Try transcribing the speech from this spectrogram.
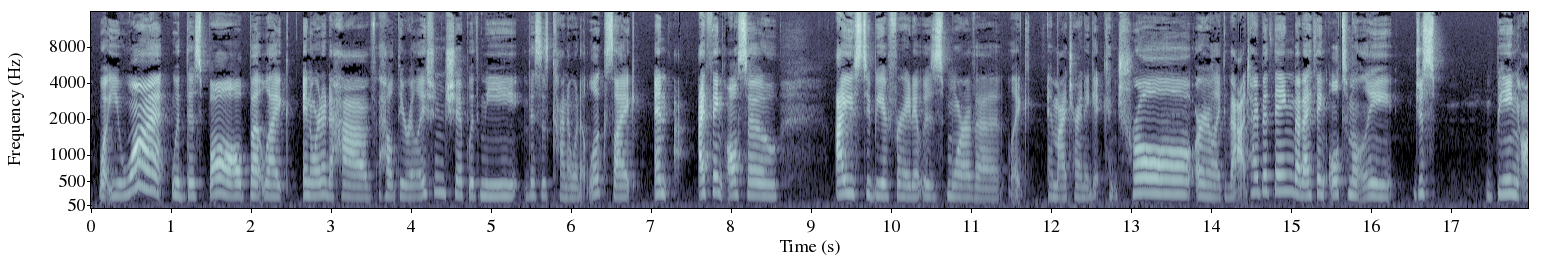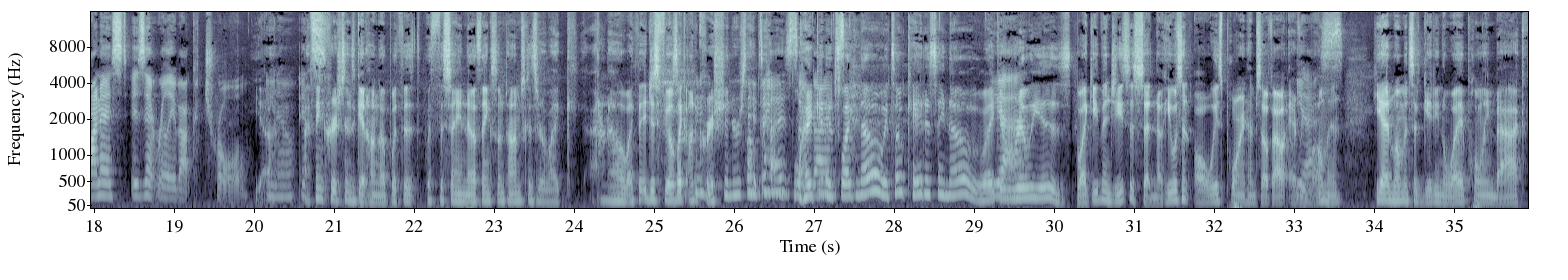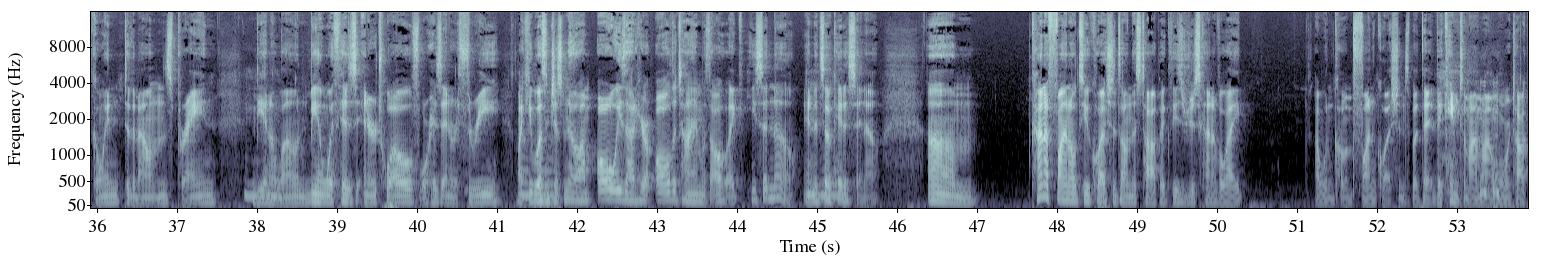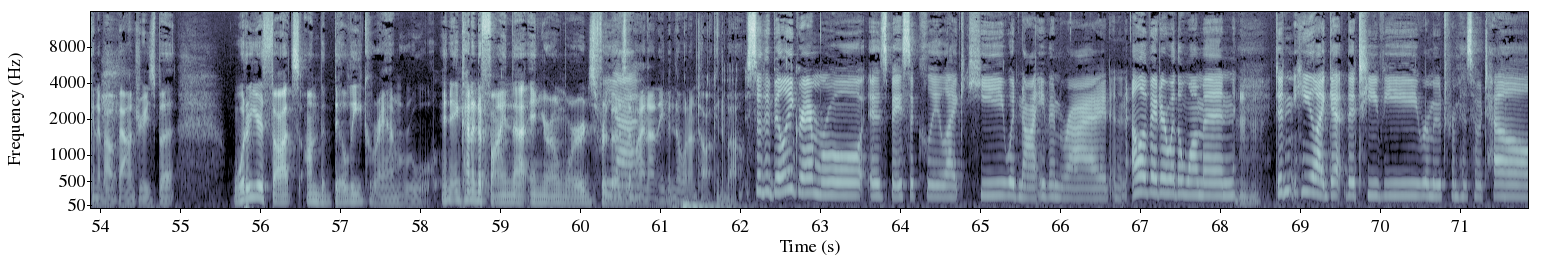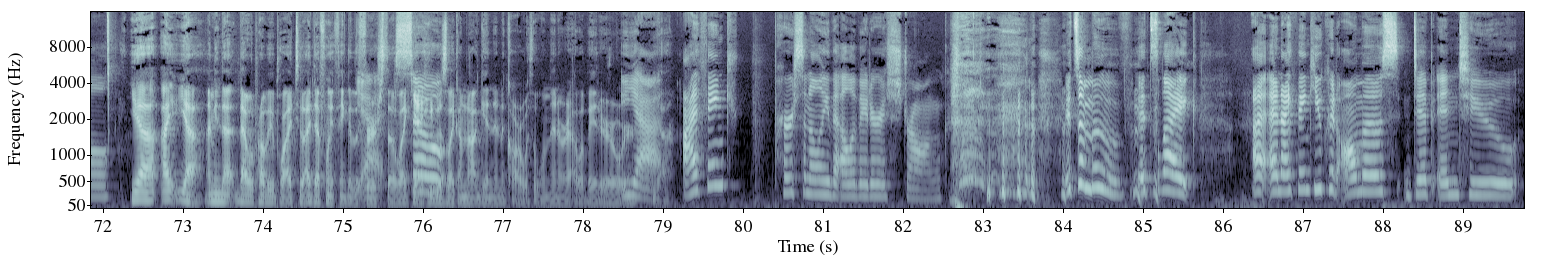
what you want with this ball, but like in order to have a healthy relationship with me, this is kind of what it looks like. And I think also I used to be afraid it was more of a like, am I trying to get control or like that type of thing? But I think ultimately, just being honest isn't really about control. Yeah, you know, I think Christians get hung up with the with the saying no thing sometimes because they're like, I don't know, like it just feels like unchristian or something. does like, and it's like, no, it's okay to say no. Like Yeah. it really is. Like even Jesus said no. He wasn't always pouring himself out every Yes. moment. He had moments of getting away, pulling back, going to the mountains, praying. Being Mm-hmm. alone, being with his inner 12 or his inner three. Like, he Mm-hmm. wasn't just, no, I'm always out here all the time with all, like, he said no. And it's Mm-hmm. okay to say no. Um, kind of final two questions on this topic. These are just kind of like I wouldn't call them fun questions, but they, they came to my mind when we're talking about boundaries. But what are your thoughts on the Billy Graham rule? And, and kind of define that in your own words for those that might not even know what I'm talking about. So the Billy Graham rule is basically like he would not even ride in an elevator with a woman. Mm-hmm. Didn't he like get the TV removed from his hotel? Yeah, I yeah, I mean that that would probably apply too. I definitely think of the Yeah, first though. Like yeah, he was like, I'm not getting in a car with a woman or an elevator or Yeah. I think personally the elevator is strong. it's a move. It's like I and I think you could almost dip into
